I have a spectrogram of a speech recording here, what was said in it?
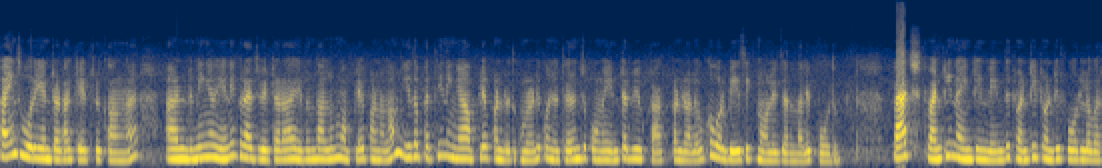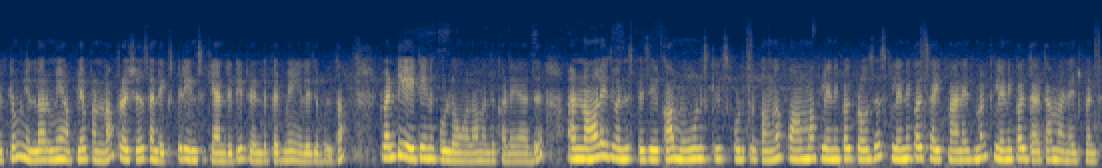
சயின்ஸ் ஓரியன்டாக கேட்டிருக்காங்க. அண்ட் நீங்கள் எனி கிராஜுவேட்டராக இருந்தாலும் அப்ளை பண்ணலாம். இதை பற்றி நீங்கள் அப்ளை பண்ணுறதுக்கு முன்னாடி கொஞ்சம் தெரிஞ்சுக்கோங்க. இன்டர்வியூ கிராக் பண்ணுற அளவுக்கு ஒரு பேசிக் நாலேஜ் இருந்தாலே போதும். பேட்ச் டுவெண்ட்டி நைன்டீன்லேருந்து டுவெண்ட்டி டுவெண்ட்டி ஃபோரில் வரைக்கும் எல்லாருமே அப்ளை பண்ணலாம். ஃப்ரெஷர்ஸ் அண்ட் எக்ஸ்பீரியன்ஸ் கேண்டிடேட் ரெண்டு பேருமே எலிஜிபிள் தான். டுவெண்ட்டி எயிட்டீனுக்கு உள்ளவங்கலாம் வந்து கிடையாது. அண்ட் நாலேஜ் வந்து ஸ்பெசிஃபிக்காக மூணு ஸ்கில்ஸ் கொடுத்துருக்காங்க. Pharma clinical process clinical site management clinical data management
